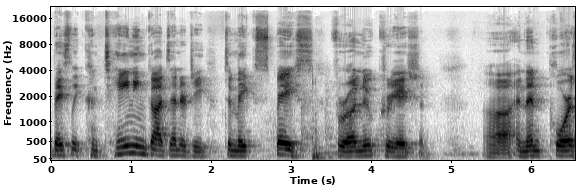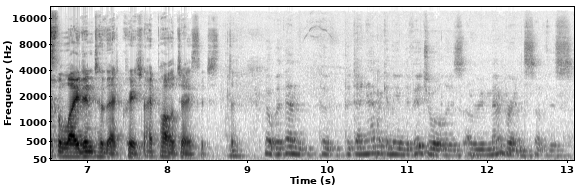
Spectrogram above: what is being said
basically containing God's energy to make space for a new creation. Uh, and then pours the light into that creation. I apologize. It's just, No, but then the, the dynamic in the individual is a remembrance of this, of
